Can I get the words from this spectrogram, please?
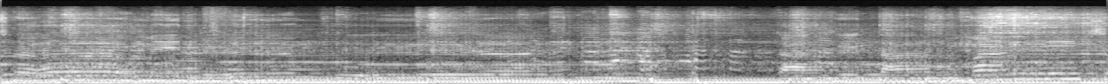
เธอไม่ลืมเลือนตางไปตางมันใจ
